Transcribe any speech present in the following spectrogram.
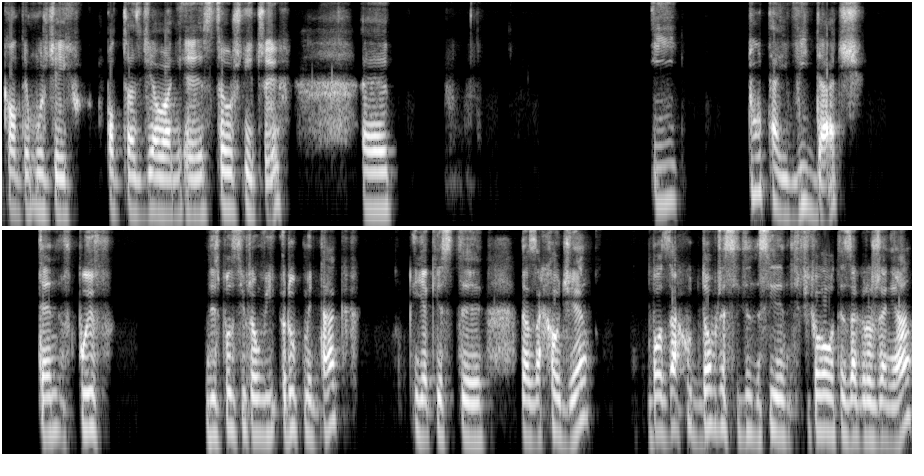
kątem użycia ich podczas działań e, sojuszniczych. E, I tutaj widać ten wpływ dyspozycji, która mówi róbmy tak, jak jest e, na Zachodzie, bo Zachód dobrze zidentyfikował te zagrożenia,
